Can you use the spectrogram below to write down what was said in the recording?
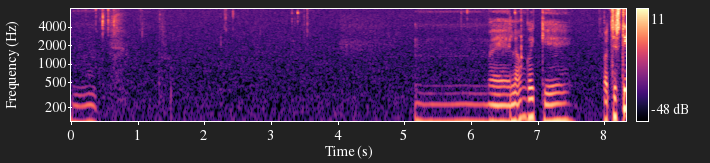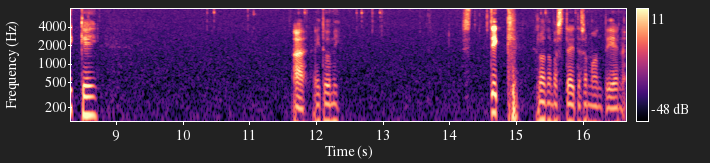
Mm. Meillä on kaikki. Paitsi stikkei. Äh, ei toimi stick. Luotaanpas teitä saman tien.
